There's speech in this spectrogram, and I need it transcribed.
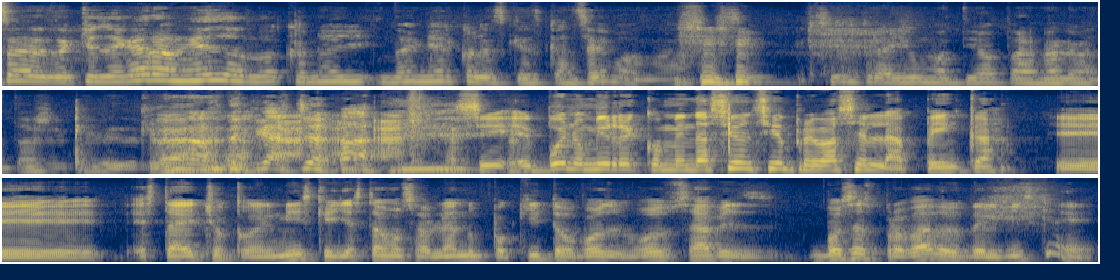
sea, desde que llegaron ellos, loco, no hay, no hay miércoles que descansemos, ¿no? Sie- Siempre hay un motivo para no levantarse el jueves. Claro. No. Sí, eh, bueno, mi recomendación siempre va a ser la penca. Eh, está hecho con el misque, ya estamos hablando un poquito. Vos, vos sabes, vos has probado del misque.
